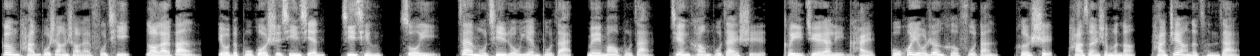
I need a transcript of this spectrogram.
更谈不上少来夫妻老来伴，有的不过是新鲜激情。所以在母亲容颜不在、美貌不在、健康不在时，可以决然离开，不会有任何负担。可是他算什么呢？他这样的存在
